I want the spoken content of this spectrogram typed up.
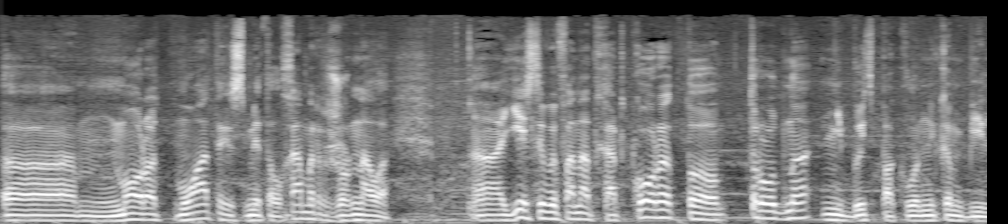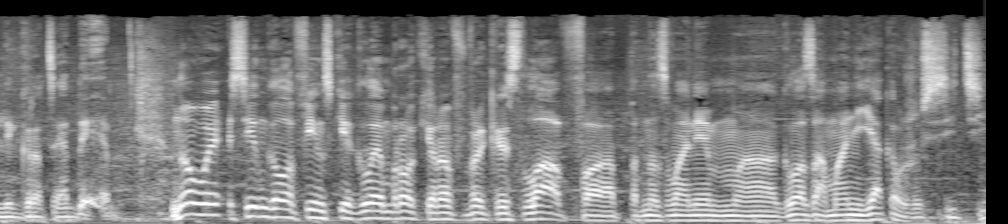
э, Морот Муат из Metal Hammer журнала Если вы фанат хардкора, то трудно не быть поклонником Билли Грациаде. Новый сингл финских глэм-рокеров Breakers Love а, под названием а, «Глаза маньяка» уже в сети.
